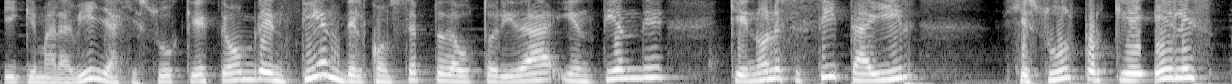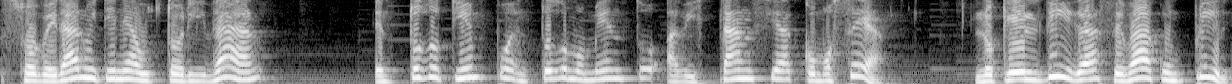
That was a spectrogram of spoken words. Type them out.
y que maravilla a Jesús, que este hombre entiende el concepto de autoridad y entiende que no necesita ir Jesús porque Él es soberano y tiene autoridad en todo tiempo, en todo momento, a distancia, como sea. Lo que Él diga se va a cumplir.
